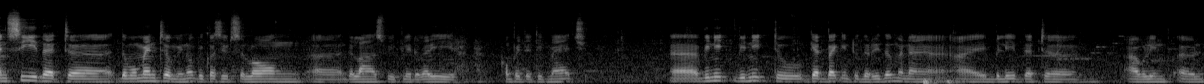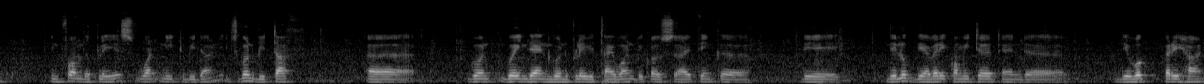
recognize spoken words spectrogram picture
can see that uh, the momentum, you know, because it's a long, uh, the last we played a very competitive match. Uh, we need we need to get back into the rhythm, and I, I believe that uh, I will in, uh, inform the players what need to be done. It's going to be tough uh, going going there and going to play with Taiwan because I think uh, they they look they are very committed and uh, they work very hard.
